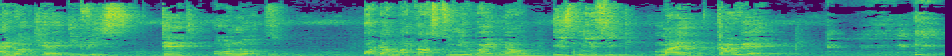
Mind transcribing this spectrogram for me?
I don't care if he's dead or not. All that matters to me right now is music, my career.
